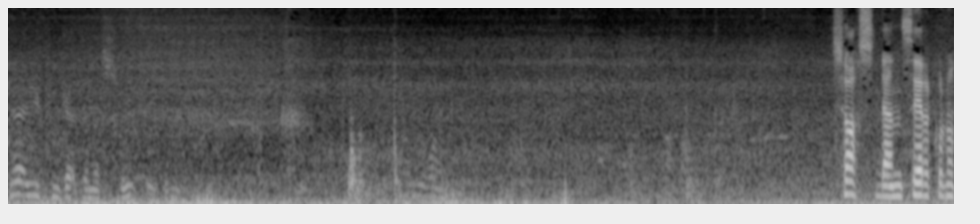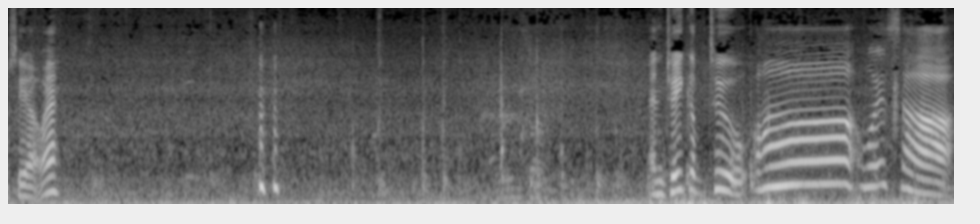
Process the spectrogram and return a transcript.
Yeah, you can get them a sweetie, didn't you? Sos dancer kuno siya eh. and Jacob too. Ah, what is that?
